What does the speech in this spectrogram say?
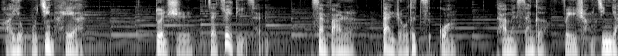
还有无尽的黑暗。顿时，在最底层，散发着淡柔的紫光。他们三个非常惊讶，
